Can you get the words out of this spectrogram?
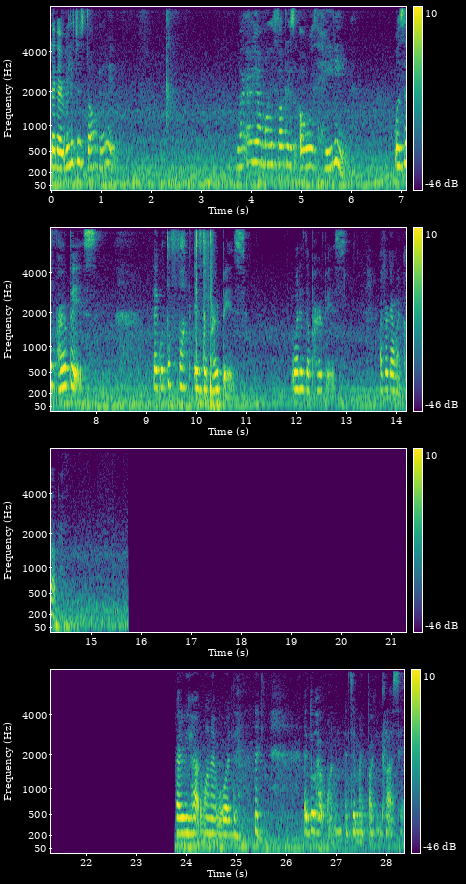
Like, I really just don't get it. Why are y'all motherfuckers always hating? What's the purpose? Like, what the fuck is the purpose? What is the purpose? I forgot my cup. If you had one, I would. I do have one. It's in my fucking closet.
